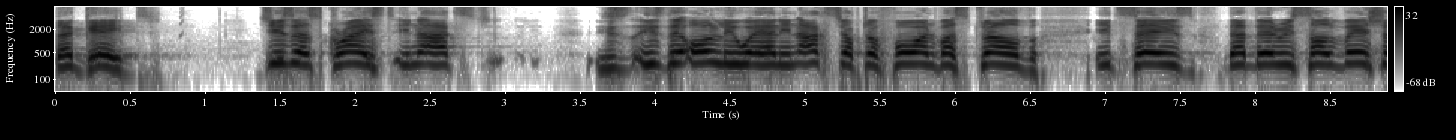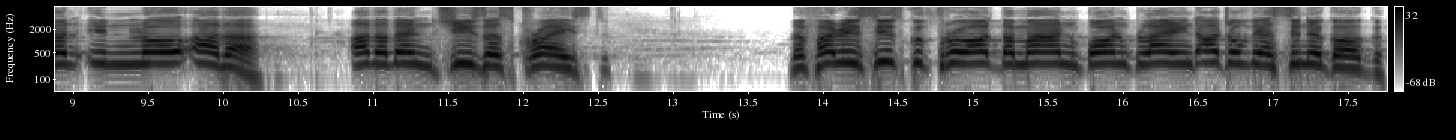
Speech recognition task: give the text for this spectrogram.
the gate. Jesus Christ in Acts is, is the only way. And in Acts chapter 4 and verse 12, it says that there is salvation in no other other than Jesus Christ. The Pharisees could throw out the man born blind out of their synagogue,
